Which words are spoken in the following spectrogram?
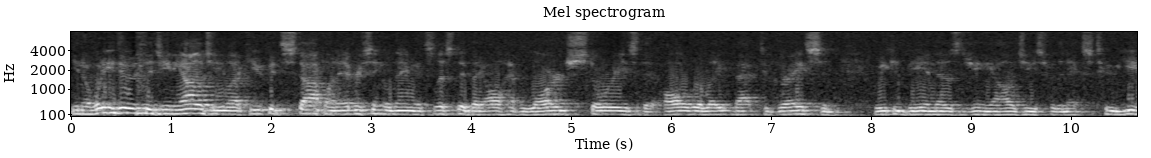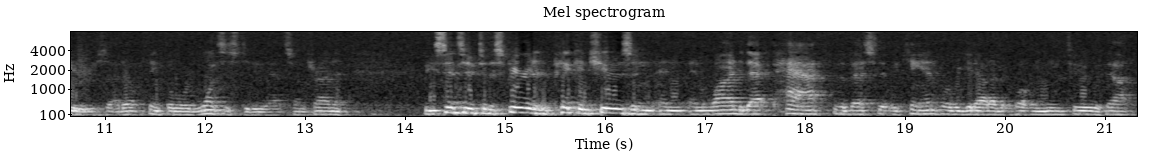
you know, what do you do with the genealogy? Like, you could stop on every single name that's listed. They all have large stories that all relate back to grace, and we could be in those genealogies for the next two years. I don't think the Lord wants us to do that, so I'm trying to be sensitive to the Spirit and pick and choose and, and, and wind that path the best that we can, where we get out of it what we need to without,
